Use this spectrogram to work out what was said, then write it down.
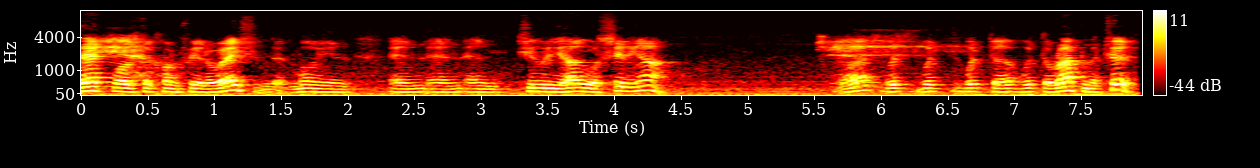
That was the confederation that Moy and, and, and, and Judy Ho was setting up, right? With, with, with, the, with the Ratana Church.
